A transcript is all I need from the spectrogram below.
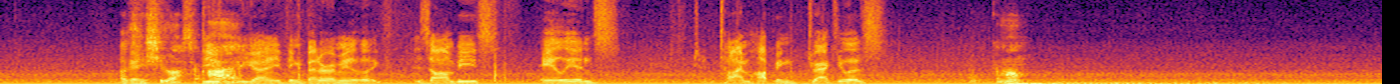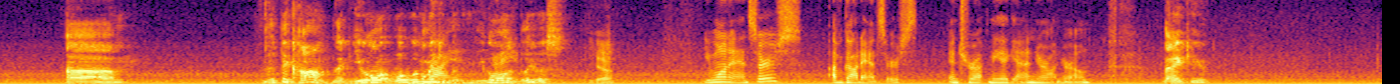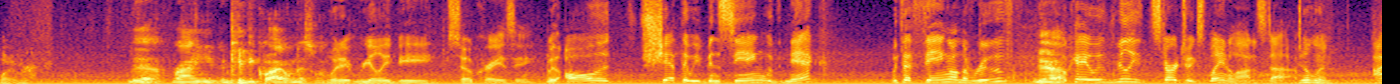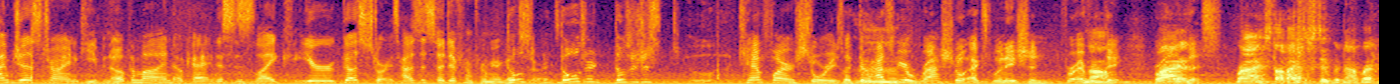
Okay. See, she lost her Do you, eye. you got anything better? I mean, like zombies, aliens, t- time hopping Draculas. Come on. Um, let's be calm. Like you, won't, we're gonna make you, Ryan, you gonna right? believe us. Yeah. You want answers? I've got answers. Interrupt me again, you're on your own. Thank you. Whatever. Yeah, Ryan, you need to be, be quiet on this one. Would it really be so crazy? With all the shit that we've been seeing with Nick? With the thing on the roof? Yeah. Okay, it would really start to explain a lot of stuff. Dylan. I'm just trying to keep an open mind, okay? This is like your ghost stories. How is this so different from your ghost Those, stories? those are those are just uh, campfire stories. Like there has to be a rational explanation for everything. For all Ryan, this. Ryan, stop acting stupid now, bro.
